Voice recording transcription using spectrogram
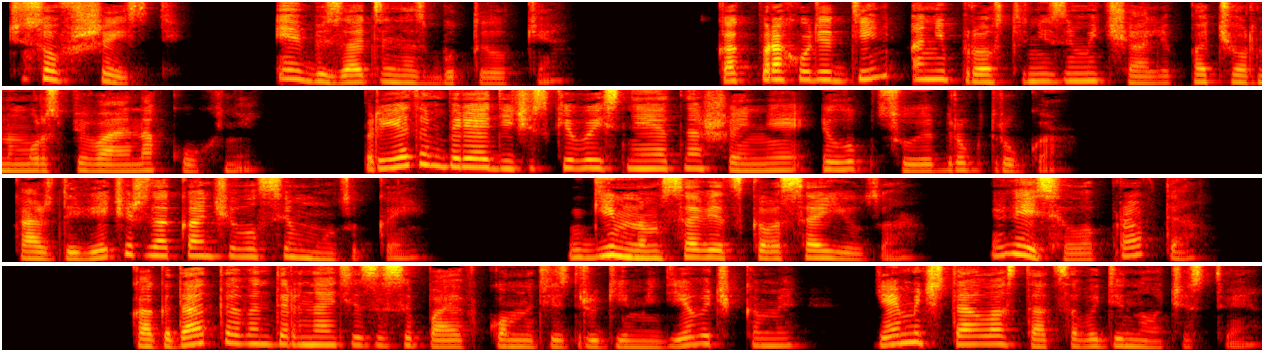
часов шесть, и обязательно с бутылки. Как проходит день, они просто не замечали, по-черному распевая на кухне, при этом периодически выясняя отношения и лупцуя друг друга. Каждый вечер заканчивался музыкой. Гимном Советского Союза. Весело, правда? Когда-то в интернете, засыпая в комнате с другими девочками, я мечтала остаться в одиночестве.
